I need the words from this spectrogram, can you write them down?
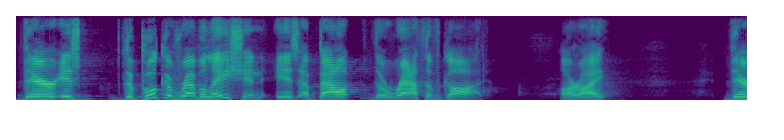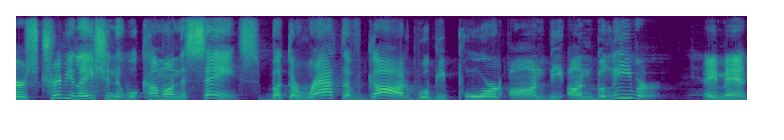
There is the book of Revelation is about the wrath of God. All right? There's tribulation that will come on the saints, but the wrath of God will be poured on the unbeliever. Amen.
